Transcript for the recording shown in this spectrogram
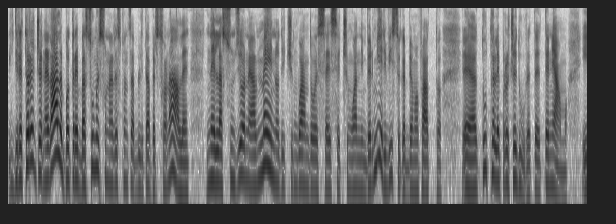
Il direttore generale potrebbe assumersi una responsabilità personale nell'assunzione almeno di 50 OSS e 50 infermieri, visto che abbiamo fatto eh, tutte le procedure, teniamo i,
